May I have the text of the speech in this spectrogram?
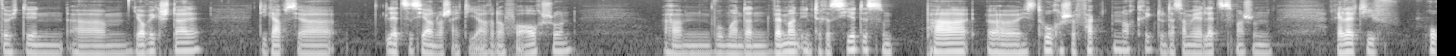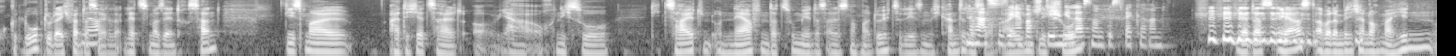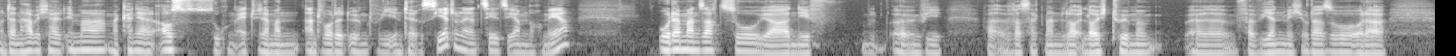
durch den ähm, Jovikstall. Die gab es ja letztes Jahr und wahrscheinlich die Jahre davor auch schon, ähm, wo man dann, wenn man interessiert ist, so ein paar äh, historische Fakten noch kriegt. Und das haben wir ja letztes Mal schon relativ hoch gelobt oder ich fand das ja letztes Mal sehr interessant. Diesmal hatte ich jetzt halt oh, ja auch nicht so die Zeit und, und Nerven dazu, mir das alles nochmal durchzulesen. Ich kannte dann das hast ja auch du sie einfach stehen schon. gelassen und bist weggerannt. ja, das erst, aber dann bin ich ja nochmal hin und dann habe ich halt immer, man kann ja aussuchen, entweder man antwortet irgendwie interessiert und dann erzählt sie einem noch mehr oder man sagt so, ja, nee, irgendwie, was sagt man, Leuchttürme äh, verwirren mich oder so oder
